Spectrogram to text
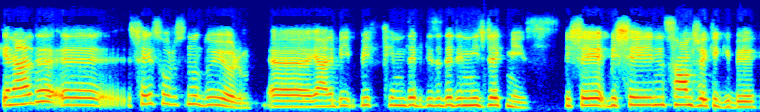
Genelde e, şey sorusunu duyuyorum. E, yani bir, bir filmde, bir dizide dinleyecek miyiz? Bir şey bir şeyin soundtrack'i gibi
